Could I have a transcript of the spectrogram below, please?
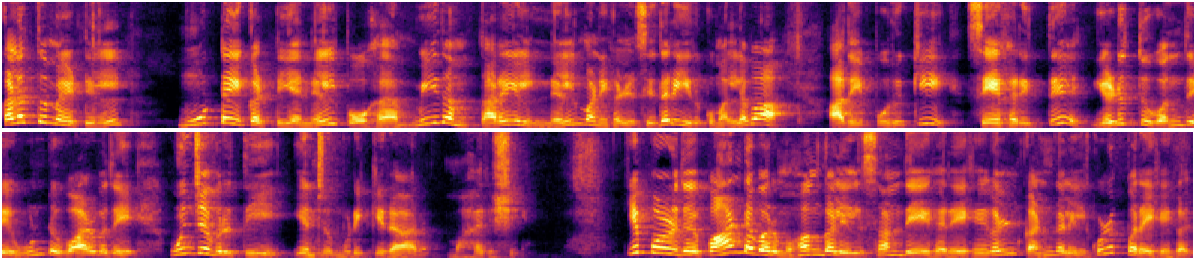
களத்துமேட்டில் மூட்டை கட்டிய நெல் போக மீதம் தரையில் நெல்மணிகள் சிதறி இருக்கும் அல்லவா? அதை பொறுக்கி சேகரித்து எடுத்து வந்து உண்டு வாழ்வதே உஞ்சவிருத்தி என்று முடிக்கிறார் மகரிஷி. இப்பொழுது பாண்டவர் முகங்களில் சந்தேக ரேகைகள் கண்களில் குழப்ப ரேகைகள்.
